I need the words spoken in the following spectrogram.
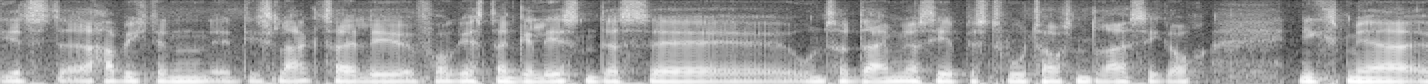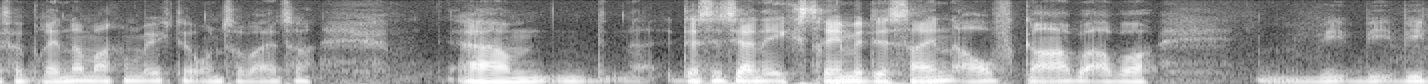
jetzt äh, habe ich dann äh, die Schlagzeile vorgestern gelesen, dass äh, unser Daimler hier bis 2030 auch nichts mehr Verbrenner machen möchte und so weiter. Ähm, das ist ja eine extreme Designaufgabe, aber wie, wie, wie,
